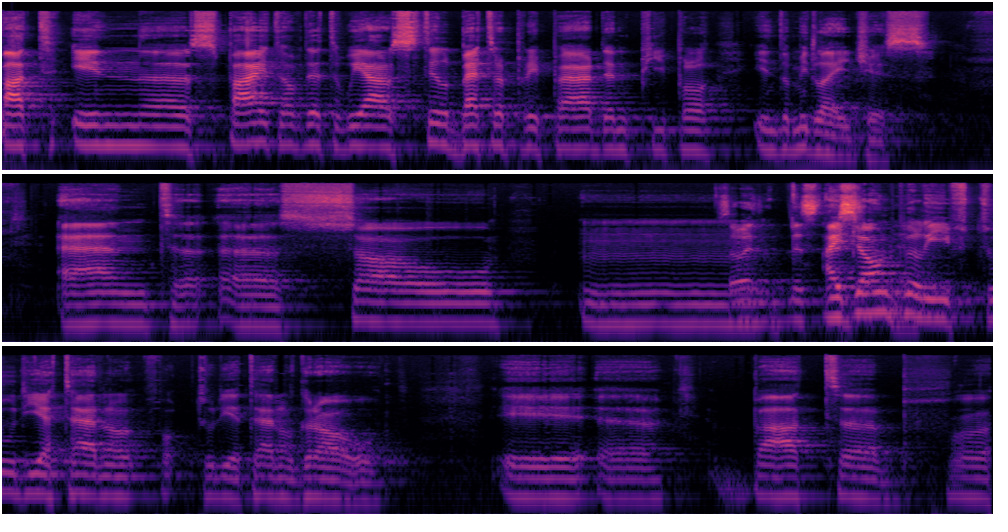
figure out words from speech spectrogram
But in uh, spite of that, we are still better prepared than people in the Middle Ages. And uh, uh, so, mm, So it- this- I don't yeah. believe to the eternal to the eternal growth. Uh, uh, but uh, uh,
